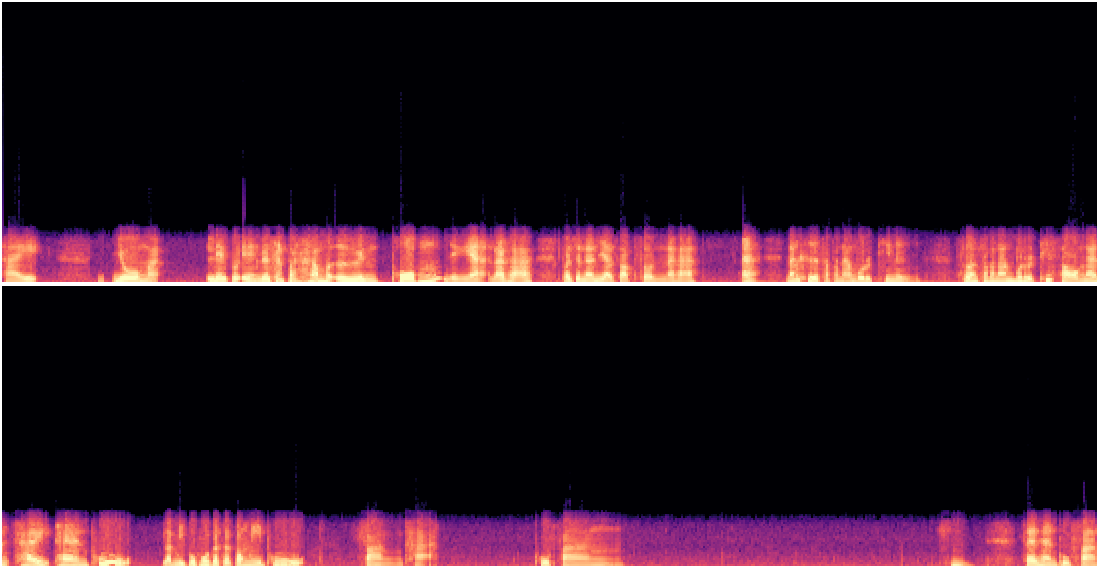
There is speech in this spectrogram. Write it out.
ใช้ โยมอะเรียกตัวเองด้วยสรรพนามอื่น ผมอย่างเงี้ยนะคะ เพราะฉะนั้นอย่าสับสนนะคะอะนั่นคือสรรพนามบุรุษที่หนึ่งส่วนสรรพนามบุรุษที่สองนั้นใช้แทนผู้แล้วมีผู้พูดก็จะต้องมีผู้ฟังค่ะ ผู้ฟังใช้แทนผู้ฟัง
